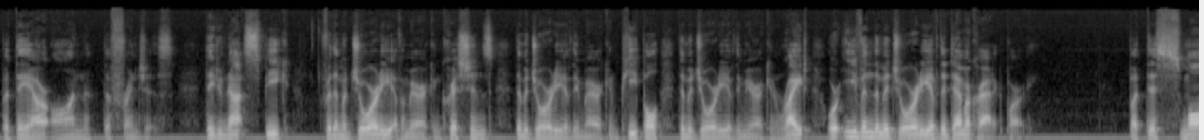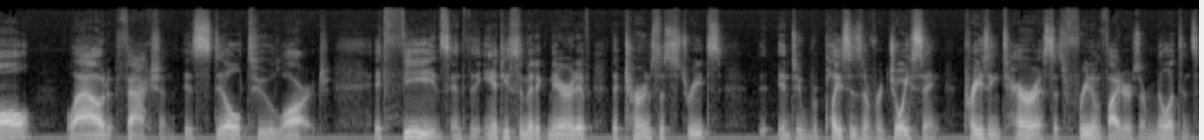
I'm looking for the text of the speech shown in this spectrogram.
but they are on the fringes. They do not speak for the majority of American Christians, the majority of the American people, the majority of the American right, or even the majority of the Democratic Party. But this small, loud faction is still too large. It feeds into the anti Semitic narrative that turns the streets into places of rejoicing, praising terrorists as freedom fighters or militants,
